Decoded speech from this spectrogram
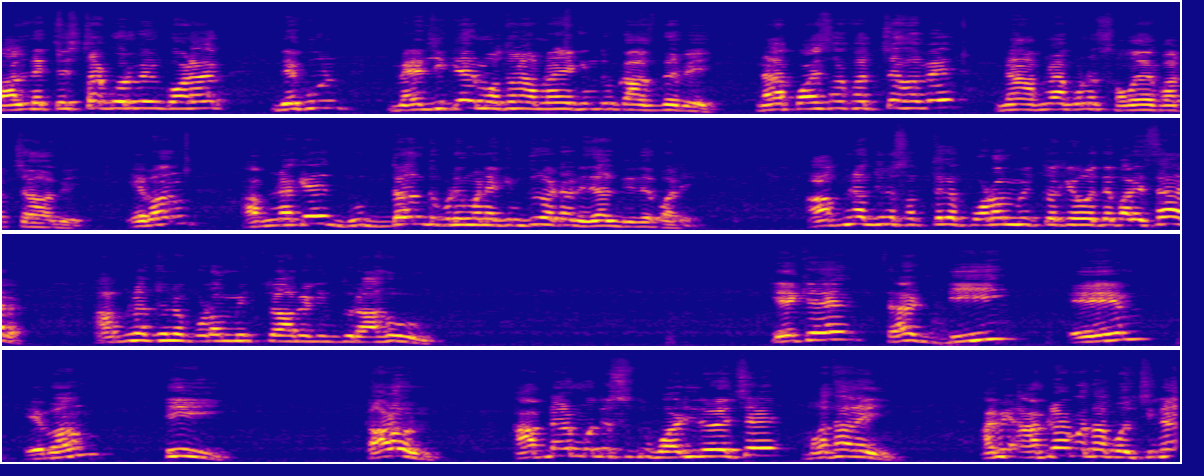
পারলে চেষ্টা করবেন করার। দেখুন ম্যাজিকের মতন আপনাকে কিন্তু কাজ দেবে। না পয়সা খরচা হবে, না আপনার কোনো সময় খরচা হবে। এবং আপনাকে দুর্দান্ত পরিমাণে কিন্তু একটা রেজাল্ট দিতে পারে। আপনার জন্য সব থেকে পরম মিত্র কে হতে পারে স্যার আপনার জন্য পরম মিত্র হবে কিন্তু রাহু কে কে? স্যার ডি এম এবং টি কারণ আপনার মধ্যে শুধু বডি রয়েছে, মাথা নেই। আমি আপনার কথা বলছি না,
